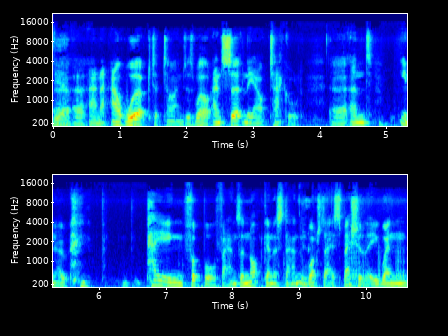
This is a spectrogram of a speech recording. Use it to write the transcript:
Yeah. uh, and outworked at times as well, and certainly out tackled. Uh, and, you know, paying football fans are not going to stand and watch that, especially when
